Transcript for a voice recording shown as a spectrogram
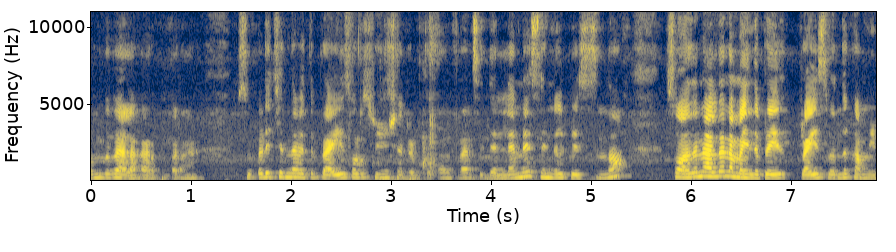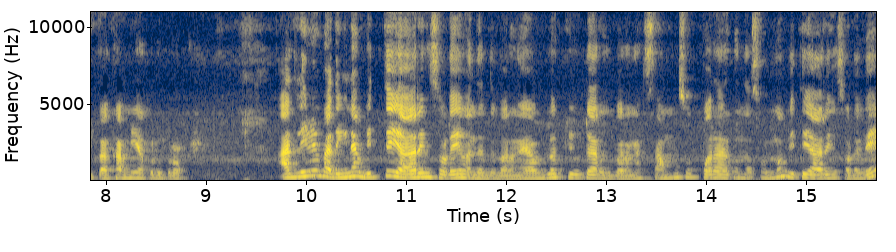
ரொம்பவே அழகாக இருக்குது பாருங்கள் ஸோ பிடிச்சிருந்தா வித் ப்ரைஸோட ஸ்க்ரீன்ஷாட் எடுத்துக்கோங்க ஃப்ரெண்ட்ஸ் இது எல்லாமே சிங்கிள் பீஸ் தான். ஸோ அதனால தான் நம்ம இந்த ப்ரைஸ் ப்ரைஸ் வந்து கம்மி ப கம்மியாக கொடுக்குறோம். அதுலேயுமே பார்த்தீங்கன்னா வித் இயரிங்ஸோடயே வந்தது பாருங்கள் எவ்வளோ க்யூட்டாக இருக்குது பாருங்கள் செம்ம சூப்பராக இருக்குன்னு தான் சொன்னோம் வித் இயரிங்ஸோடவே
